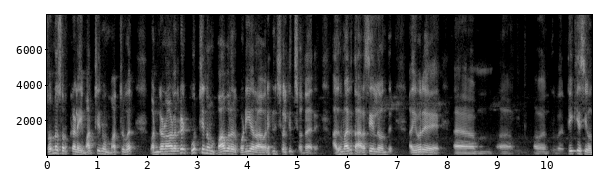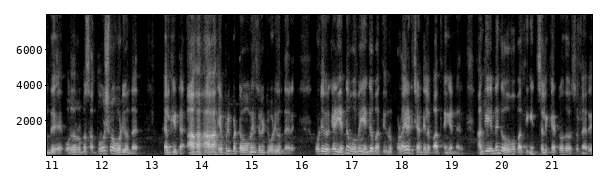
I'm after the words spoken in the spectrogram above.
சொன்ன சொற்களை மாற்றினும் மாற்றுவர் வன்கணாளர்கள் கூற்றினும் பாவலர் கொடியராவர்னு சொல்லி சொன்னாரு. அது மாதிரி தான் அரசியல்ல வந்து இவர் டிகேசி வந்து ஒரு ரொம்ப சந்தோஷமா ஓடி வந்தார். கல்கிட்ட. ஆஹா ஆஹா எப்படிப்பட்ட ஓமைன்னு சொல்லிட்டு ஓடி வந்தார். ஓடி ஒரு கேள்வி என்ன ஓமை எங்க பாத்தீங்கன்னா? கொலையடி சண்டையில பாத்தீங்கன்னாரு. அங்க என்னங்க ஓமை பாத்தீங்கன்னு? சொல்லி கேட்டபோது அவர் சொன்னாரு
